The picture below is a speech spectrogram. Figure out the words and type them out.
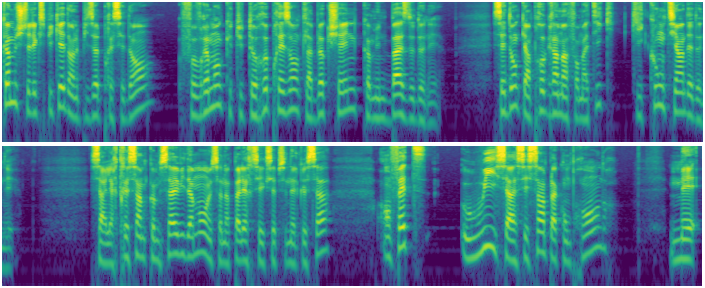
Comme je te l'expliquais dans l'épisode précédent, faut vraiment que tu te représentes la blockchain comme une base de données. C'est donc un programme informatique qui contient des données. Ça a l'air très simple comme ça évidemment et ça n'a pas l'air si exceptionnel que ça. En fait, oui, c'est assez simple à comprendre, mais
